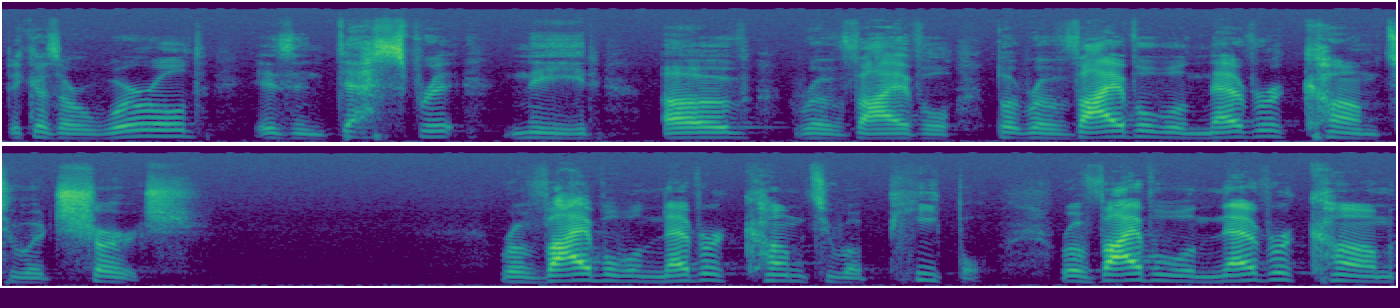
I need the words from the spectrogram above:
Because our world is in desperate need of revival. But revival will never come to a church. Revival will never come to a people. Revival will never come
